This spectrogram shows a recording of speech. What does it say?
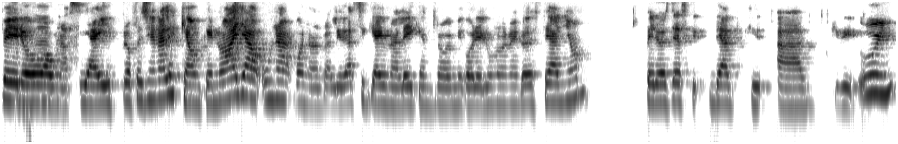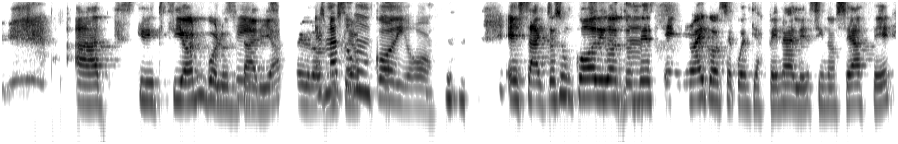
pero aún así hay profesionales que aunque no haya una, bueno, en realidad sí que hay una ley que entró en vigor el 1 de enero de este año, pero es de, de uy, adscripción voluntaria. es más como un código. Exacto, es un código, entonces eh, no hay consecuencias penales si no se hace.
